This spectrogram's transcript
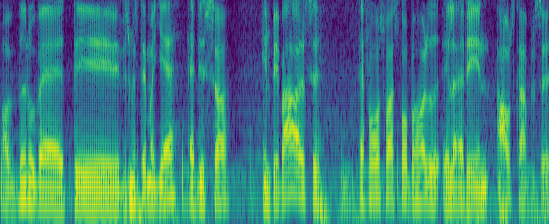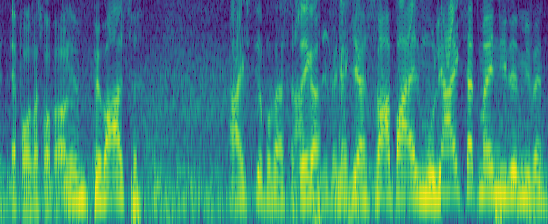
Og ved du, hvad det, hvis man stemmer ja, er det så en bevarelse af forsvarsforbeholdet, eller er det en afskaffelse af forsvarsforbeholdet? En bevarelse. Jeg har ikke styr på, hvad jeg Er du sikker? Men jeg, jeg svarer bare alt muligt. Jeg har ikke sat mig ind i det, min ven.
